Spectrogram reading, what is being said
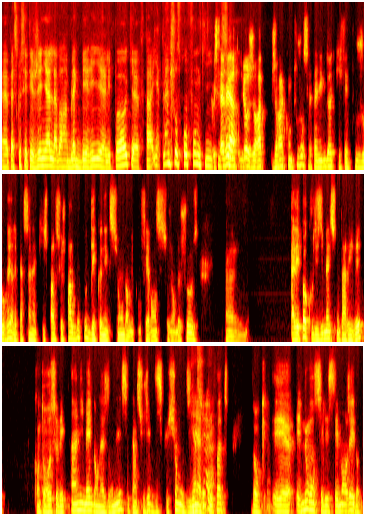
euh, parce que c'était génial d'avoir un BlackBerry à l'époque. Enfin, il y a plein de choses profondes qui. Vous savez, Arthur, je, raconte toujours cette anecdote qui fait toujours rire les personnes à qui je parle, parce que je parle beaucoup de déconnexion dans mes conférences, ce genre de choses. à l'époque où les emails sont arrivés, quand on recevait un email dans la journée, c'était un sujet de discussion au dîner avec les potes. Donc, et, et nous, on s'est laissé manger. Donc,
